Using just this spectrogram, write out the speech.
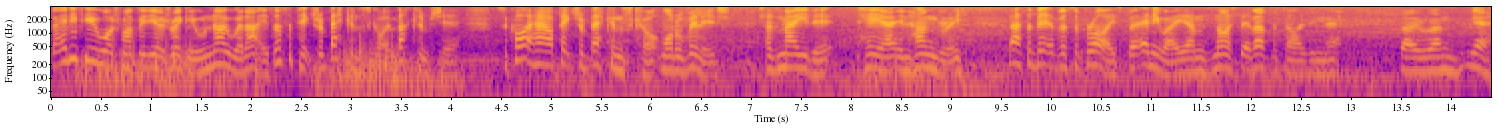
but any of you who watch my videos regularly will know where that is. That's a picture of Bekonscot in Buckinghamshire. So quite how a picture of Bekonscot model village has made it here in Hungary. That's a bit of a surprise, but anyway, um, nice bit of advertising there. So um, yeah,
